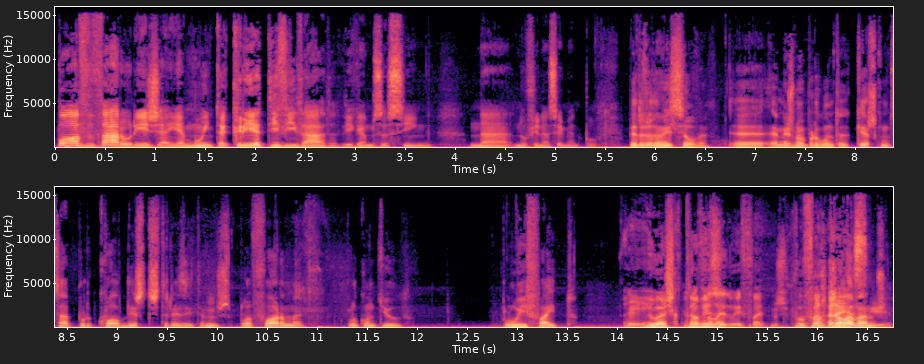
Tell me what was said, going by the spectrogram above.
pode dar origem a muita criatividade, digamos assim, na, no financiamento público. Pedro Adão e Silva, uh, a mesma pergunta. Queres começar por qual destes três itens? Hum. Pela forma, pelo conteúdo, pelo efeito? Eu acho que Eu talvez. Não falei do efeito, mas vou falar Já lá vamos. Seguir.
